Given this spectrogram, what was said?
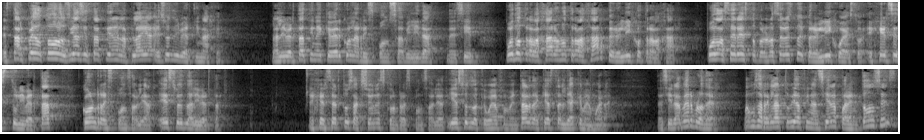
estar pedo todos los días y estar tirado en la playa, eso es libertinaje. La libertad tiene que ver con la responsabilidad, es decir, puedo trabajar o no trabajar, pero elijo trabajar. Puedo hacer esto, pero no hacer esto, pero elijo esto. Ejerces tu libertad con responsabilidad. Eso es la libertad. Ejercer tus acciones con responsabilidad. Y eso es lo que voy a fomentar de aquí hasta el día que me muera. Decir, a ver, brother, vamos a arreglar tu vida financiera para entonces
